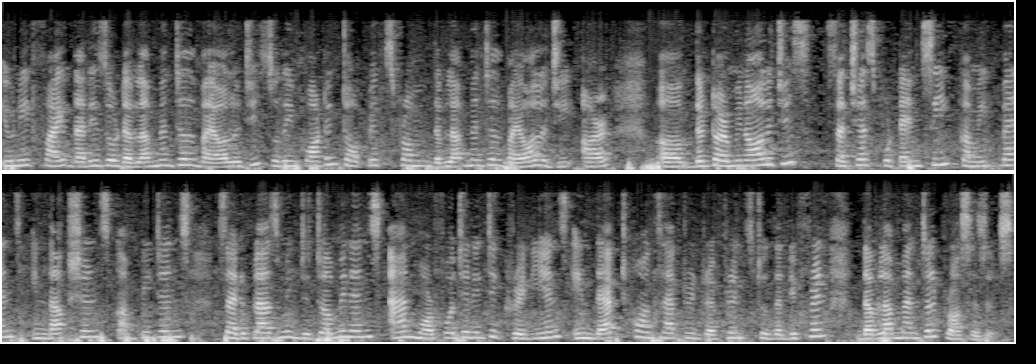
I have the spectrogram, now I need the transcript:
unit 5 that is your developmental biology. So the important topics from developmental biology are uh, the terminologies, such as potency, commitments, inductions, competence, cytoplasmic determinants, and morphogenetic gradients in-depth concept with reference to the different developmental processes.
